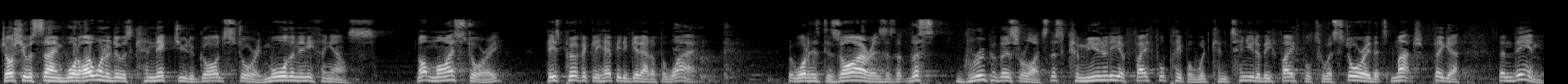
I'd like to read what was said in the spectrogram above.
Joshua is saying, What I want to do is connect you to God's story more than anything else. Not my story. He's perfectly happy to get out of the way. But what his desire is, is that this group of Israelites, this community of faithful people would continue to be faithful to a story that's much bigger than them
